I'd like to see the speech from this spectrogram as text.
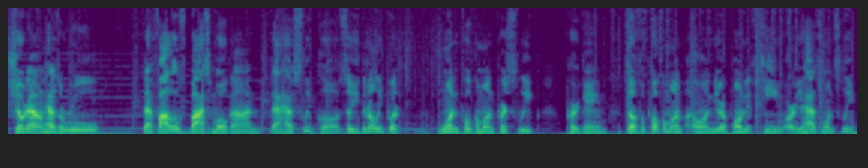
Showdown has a rule that follows by Smogon that has sleep clause. So you can only put one Pokemon per sleep per game. So if a Pokemon on your opponent's team already has one sleep,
